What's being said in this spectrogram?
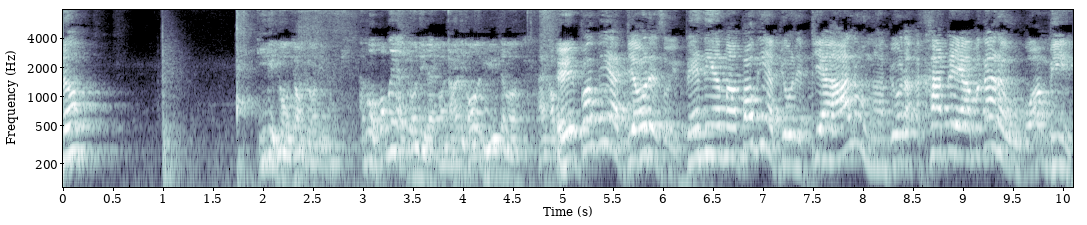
နော် ဒီဒီကောင်ကြောက်ပြောနေတာအမေပေါက်ကရပြောနေတယ်ကွာဒါဒီကောင်ဒီကျွန်တော်အေးပေါက်ကရပြောတယ်ဆိုရင်ဘယ်နေရာမှာပေါက်ကရပြောလဲပြားလို့ငါပြောတာအခါတရာမကတော့ဘူးကွာမင်း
